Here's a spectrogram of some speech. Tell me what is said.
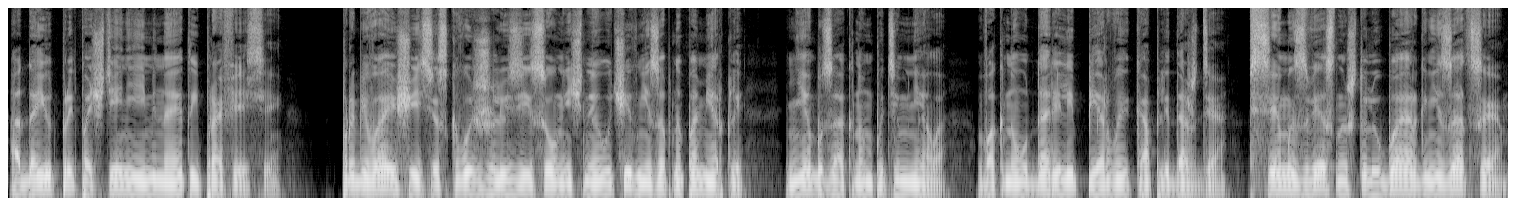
отдают предпочтение именно этой профессии. Пробивающиеся сквозь жалюзи солнечные лучи внезапно померкли, небо за окном потемнело, в окно ударили первые капли дождя. Всем известно, что любая организация,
